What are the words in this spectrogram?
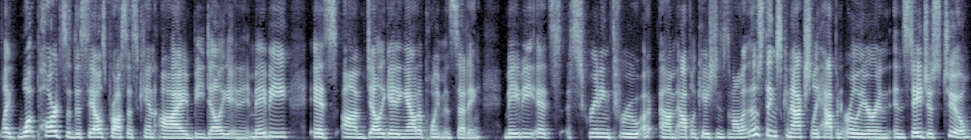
like what parts of the sales process can I be delegating? Maybe it's um, delegating out appointment setting. Maybe it's screening through uh, um, applications and all that. Those things can actually happen earlier in, in stages too.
